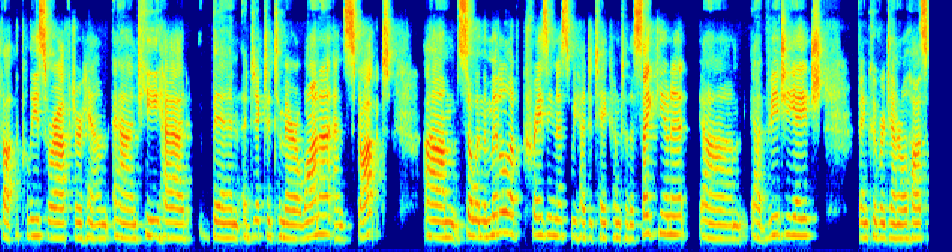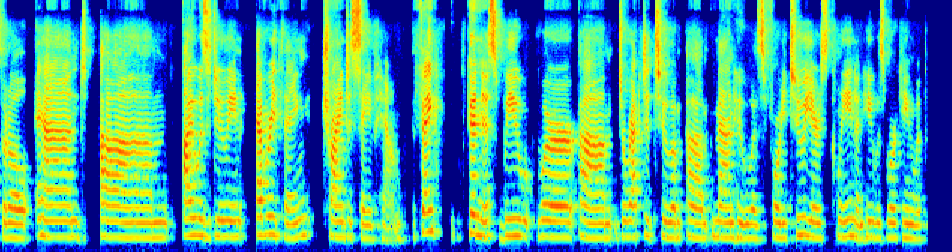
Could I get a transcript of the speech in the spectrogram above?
thought the police were after him, and he had been addicted to marijuana and stopped. Um, so, in the middle of craziness, we had to take him to the psych unit um, at VGH. Vancouver General Hospital. And um, I was doing everything trying to save him. Thank goodness we were um, directed to a, a, man who was 42 years clean and he was working with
